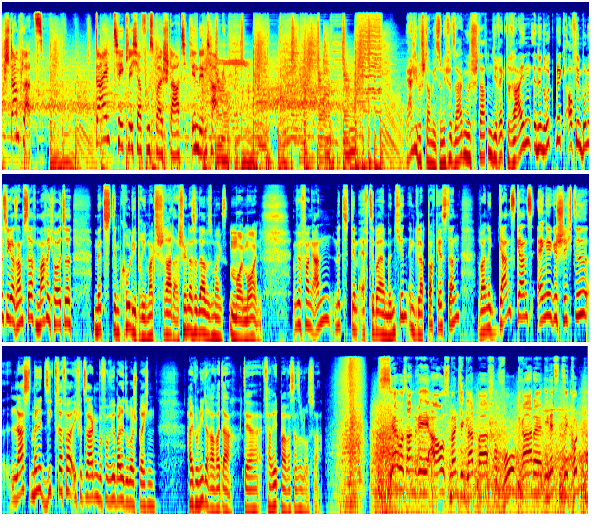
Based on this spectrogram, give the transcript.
Stammplatz. Dein täglicher Fußballstart in den Tag. Ja, liebe Stammis, und ich würde sagen, wir starten direkt rein in den Rückblick auf den Bundesliga-Samstag. Mache ich heute mit dem Kolibri, Max Schrader. Schön, dass du da bist, Max. Moin, moin. Wir fangen an mit dem FC Bayern München in Gladbach gestern. War eine ganz, ganz enge Geschichte. Last-Minute-Siegtreffer. Ich würde sagen, bevor wir beide drüber sprechen, Heiko Niederer war da. Der verrät mal, was da so los war. Servus André aus Mönchengladbach, wo gerade die letzten Sekunden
